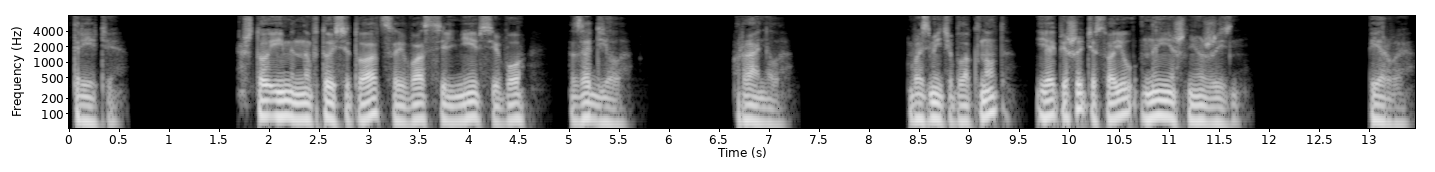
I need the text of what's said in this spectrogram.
Третье. Что именно в той ситуации вас сильнее всего задело, ранило? Возьмите блокнот и опишите свою нынешнюю жизнь. Первое.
